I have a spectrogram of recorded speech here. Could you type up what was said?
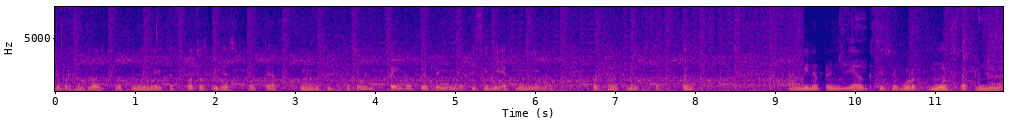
yo por ejemplo estuve aprendiendo a editar fotos, videos, podcasts, no, no soy profesional, pero fui aprendiendo y seguiré aprendiendo porque es algo que me gustó bastante. También aprendí algo que estoy seguro que muchos aprendimos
